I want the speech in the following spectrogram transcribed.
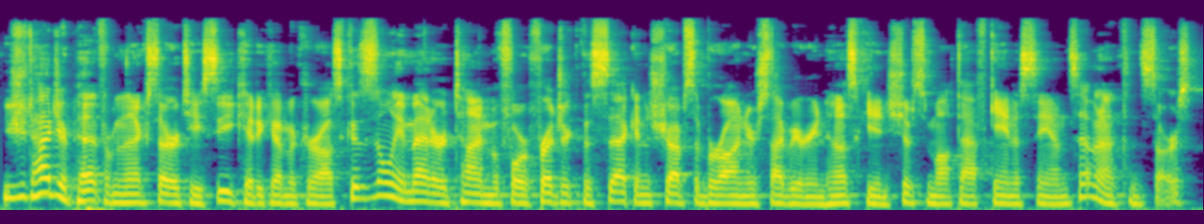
you should hide your pet from the next RTS kid you come across, because it's only a matter of time before Frederick II straps a bra on your Siberian Husky and ships him off to Afghanistan. 7 out of 10 stars.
